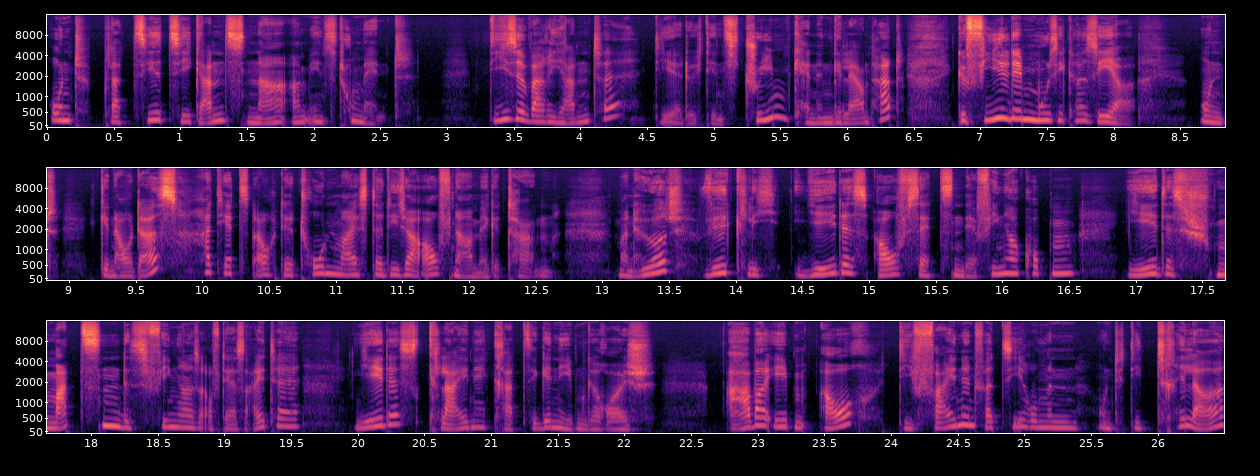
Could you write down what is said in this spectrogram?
und platziert sie ganz nah am Instrument. Diese Variante, die er durch den Stream kennengelernt hat, gefiel dem Musiker sehr. Und genau das hat jetzt auch der Tonmeister dieser Aufnahme getan. Man hört wirklich jedes Aufsetzen der Fingerkuppen, jedes Schmatzen des Fingers auf der Seite, jedes kleine kratzige Nebengeräusch. Aber eben auch die feinen Verzierungen und die Triller,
